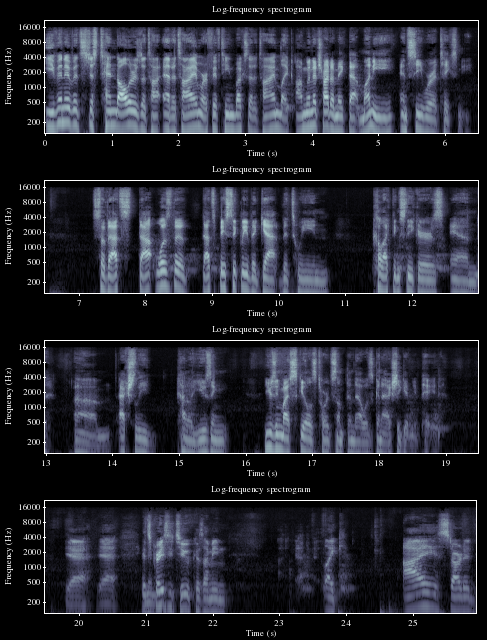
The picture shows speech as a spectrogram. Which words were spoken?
even if it's just ten dollars at a time or fifteen bucks at a time, like I'm gonna try to make that money and see where it takes me. So that's that was the that's basically the gap between collecting sneakers and um, actually kind of using using my skills towards something that was gonna actually get me paid. Yeah, yeah, it's I mean, crazy too because I mean, like, I started,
